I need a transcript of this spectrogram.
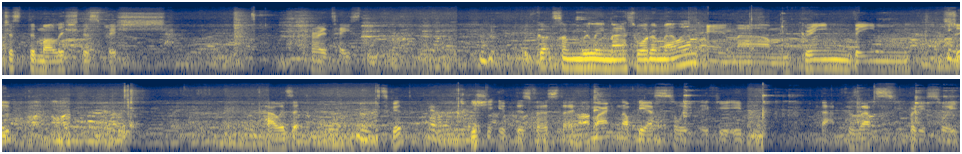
Just demolish this fish. Very tasty. We've got some really nice watermelon and um, green bean soup. How is it? It's good? You should eat this first though. Might not be as sweet if you eat that because that's pretty sweet.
